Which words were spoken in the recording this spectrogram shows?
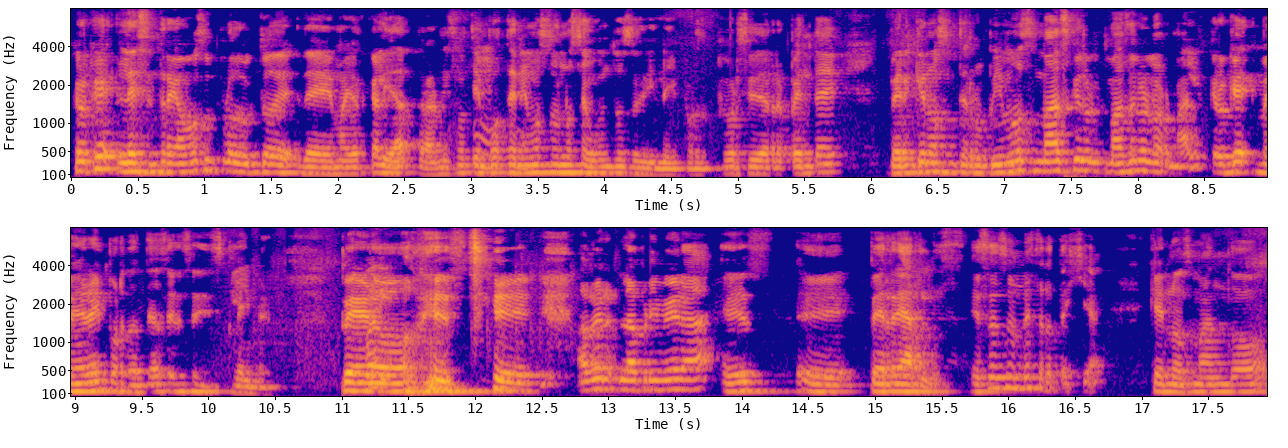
creo que les entregamos un producto de, de mayor calidad, pero al mismo tiempo tenemos unos segundos de delay. Por, por, si de repente ven que nos interrumpimos más, que, más de lo normal, creo que me era importante hacer ese disclaimer. Pero, este, a ver, la primera es eh, perrearles. Esa es una estrategia que nos mandó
